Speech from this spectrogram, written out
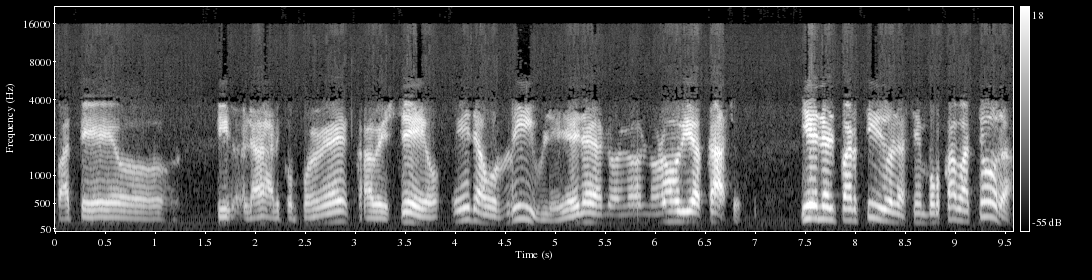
pateo, tiro al arco, poner cabeceo. Era horrible, era no, no, no, había caso. Y en el partido las embocaba todas.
